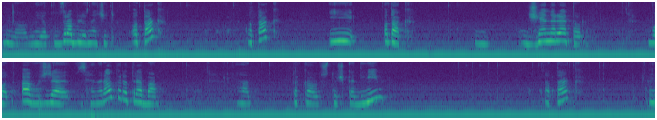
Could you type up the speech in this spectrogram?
Ну, я тут зроблю, значить, отак. Отак. І отак. Генератор. Вот. А вже з генератора треба. Ага, така от штучка дві. А так.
